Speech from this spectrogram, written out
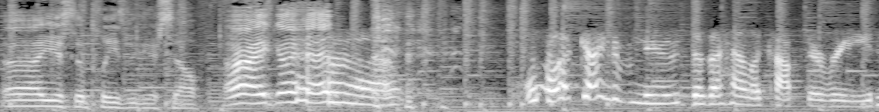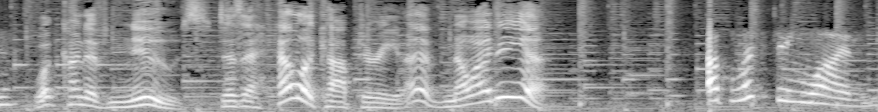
Uh, you're so pleased with yourself. All right, go ahead. Uh, what kind of news does a helicopter read? what kind of news does a helicopter read? I have no idea. Uplifting one.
